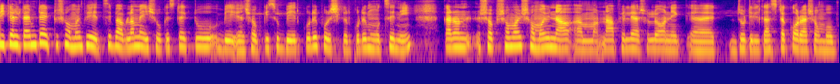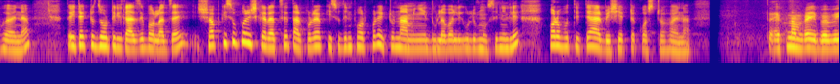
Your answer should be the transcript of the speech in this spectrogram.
বিকেল টাইমটা একটু সময় পেয়েছি। ভাবলাম এই শোকেসটা একটু সব কিছু বের করে, পরিষ্কার করে মুছে নিই। কারণ সব সময় সময় না না ফেলে আসলে অনেক জটিল কাজটা করা সম্ভব হয় না। তো এটা একটু জটিল কাজে বলা যায়। সব কিছু পরিষ্কার আছে, তারপরে কিছুদিন পর পর একটু নামিয়ে ধুলাবালিগুলি মুছে নিলে পরবর্তীতে আর বেশি একটা কষ্ট হয় না। তো এখন আমরা এভাবে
